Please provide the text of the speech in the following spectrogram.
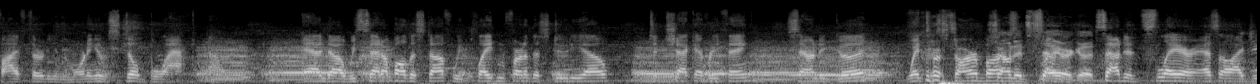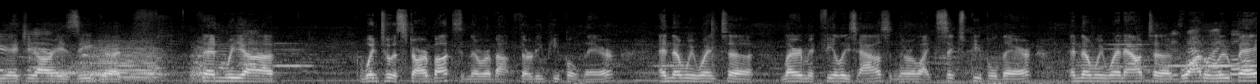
5:30 in the morning. It was still black out, and uh, we set up all the stuff. We played in front of the studio to check everything. Sounded good. Went to Starbucks. Sounded Slayer Sounded- good. Sounded Slayer S L I G H E R A Z good. Then we uh, went to a Starbucks, and there were about 30 people there. And then we went to Larry McFeely's house, and there were like six people there. And then we went out to that Guadalupe.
